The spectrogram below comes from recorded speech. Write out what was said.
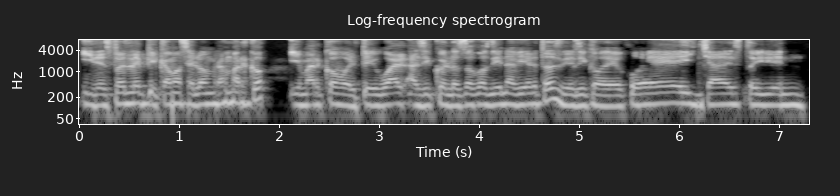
Y después le picamos el hombro a Marco y Marco volteó igual, así con los ojos bien abiertos y así como de, güey, ya estoy bien.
